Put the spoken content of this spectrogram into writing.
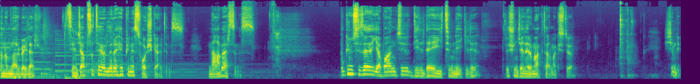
hanımlar beyler. Sincapsı teorilere hepiniz hoş geldiniz. Ne habersiniz? Bugün size yabancı dilde eğitimle ilgili düşüncelerimi aktarmak istiyorum. Şimdi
